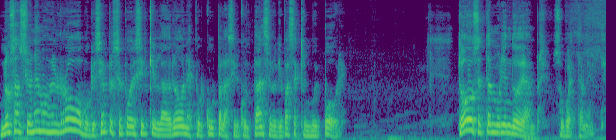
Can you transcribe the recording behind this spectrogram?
No sancionemos el robo, porque siempre se puede decir que el ladrón es por culpa de las circunstancias, lo que pasa es que es muy pobre. Todos están muriendo de hambre, supuestamente.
